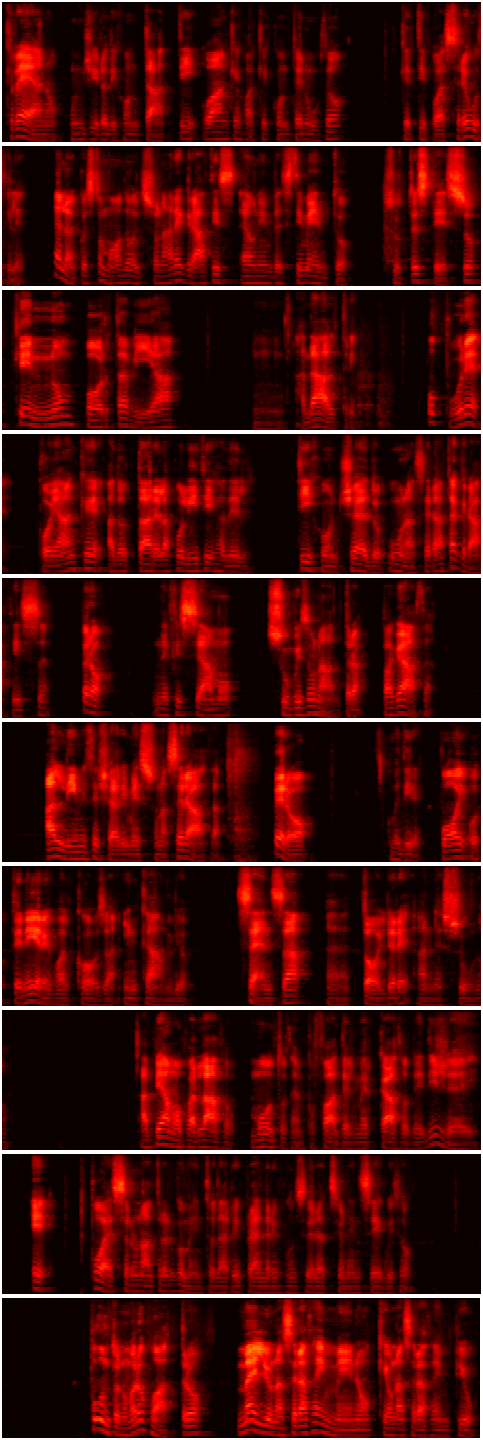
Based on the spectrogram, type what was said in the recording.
creano un giro di contatti o anche qualche contenuto che ti può essere utile. E allora in questo modo il suonare gratis è un investimento su te stesso che non porta via mh, mm, ad altri. Oppure puoi anche adottare la politica del ti concedo una serata gratis, però ne fissiamo subito un'altra pagata. Al limite ci hai rimesso una serata, però, come dire, puoi ottenere qualcosa in cambio senza eh, togliere a nessuno. Abbiamo parlato molto tempo fa del mercato dei DJ e può essere un altro argomento da riprendere in considerazione in seguito. Punto numero 4. Meglio una serata in meno che una serata in più.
